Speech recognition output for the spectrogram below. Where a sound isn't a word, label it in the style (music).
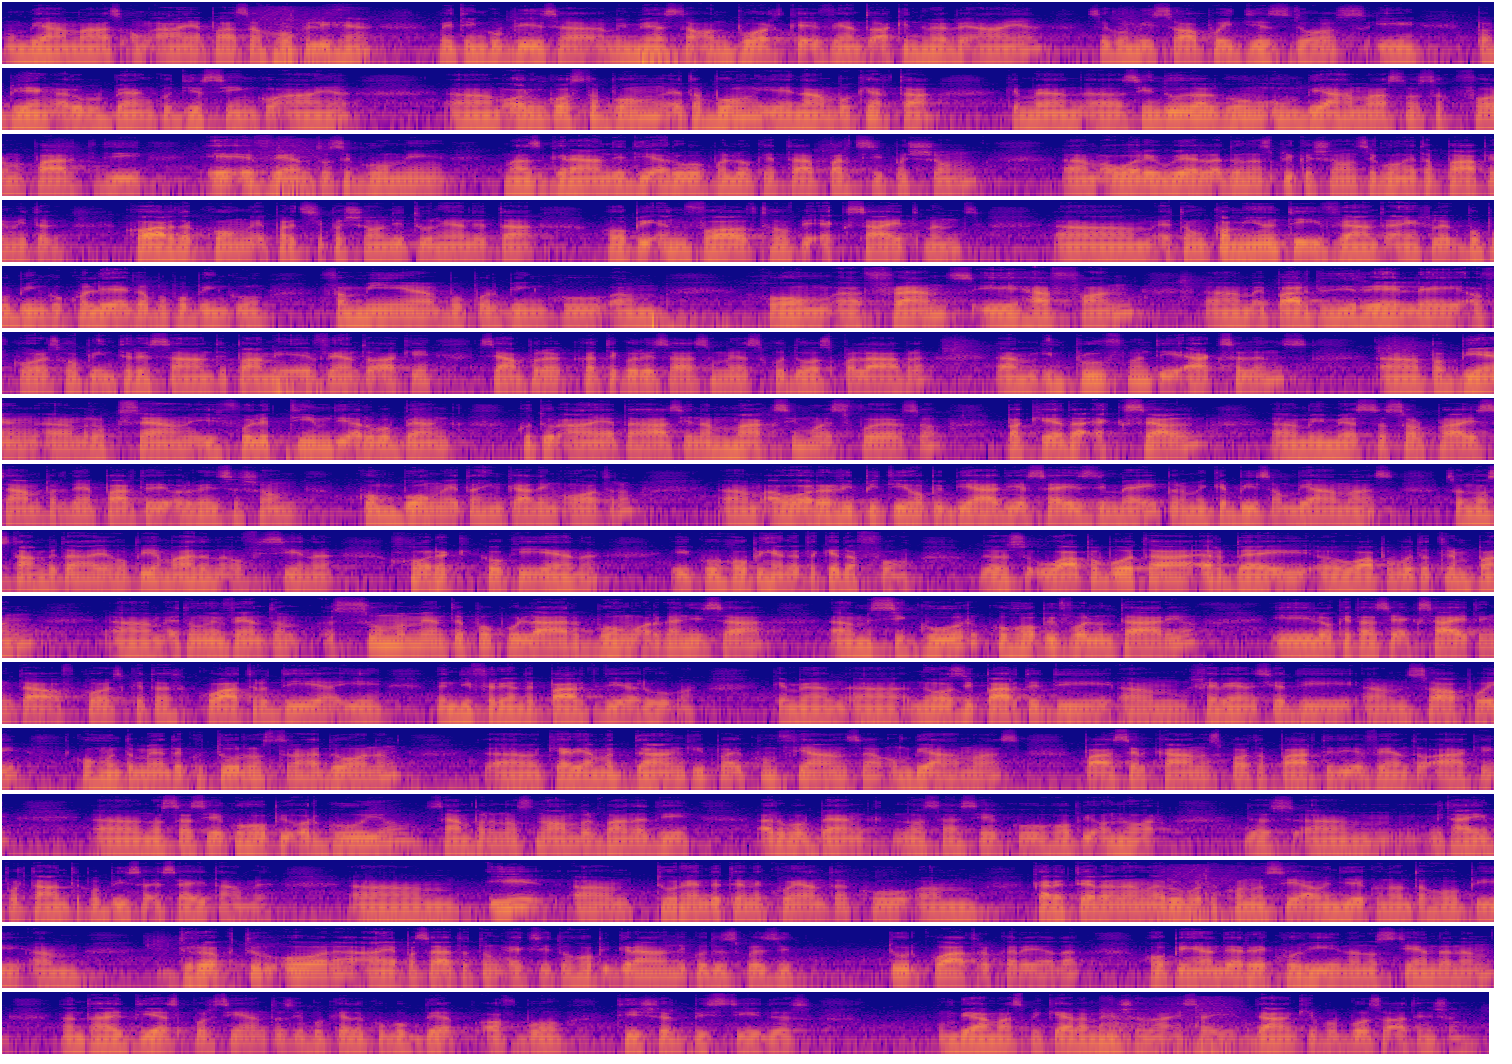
Um dia mais, um ano passa hein? Me tenho visa, me mesta on board que evento aqui 9 anos, segundo me só foi 12 e para bem Aruba Banco 15 anos. Um, or um costa bom, é bom e não vou querer que men, uh, sem dúvida algum um viaje mais nós forma parte de evento segundo mais grande de Aruba para o que está participação. Um, agora eu vou dar uma explicação segundo esta papo me corda com a participação de gente está hope involved, hope excitement. Um, é um community event eigenlijk, por com colega, por com família, por com um, home uh, friends e have fun. Um, é parte de relay, of course, hope interessante. Para mim, evento aqui sempre categorizado mesmo com duas palavras, um, improvement e excellence. Uh, para bem, um, Roxanne e o time de Aruba Bank, que tu anya está fazendo máximo esforço para que da excel. Um, e mesmo surprise sempre na parte da organização com bom está em cada outro. Um, agora repeti hopi dia dia 6 de maio, para mim que bisa um dia mais. So nós também tá aí hopi chamada na oficina hora (laughs) que coque iena e com hopi gente tá queda fo. Dus o apa bota erbij, o apa bota trempang. Um, é um evento sumamente popular, bom organizado, um, seguro, com hopi voluntário e o que está se exciting tá of course que está quatro dias e em diferentes partes de Aruba. Que men, uh, nós de parte de um, gerência de um, Sopway, conjuntamente com turnos trabalhadores Uh, queríamos dar para a confiança, um dia mais, para acercar-nos para outra parte do evento aqui. Uh, nós estamos com o orgulho, sempre nosso nome, banda de Aruba Bank, nós estamos com o honor. Então, um, é importante para bisa essa aí também. Um, e um, tu rende ter em conta que um, carretera na Aruba te conhecia hoje em dia que não está hopi um, druk tur hora, ano passado um êxito hopi grande, que depois de tur 4 carreira, hopi hende recorrina nos tienda não, não está 10% se porque da cubo beb of bo t-shirt vestidos. Um dia mais me quero mencionar isso aí. Danke por sua atenção.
